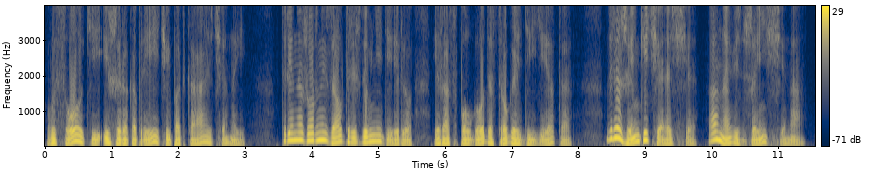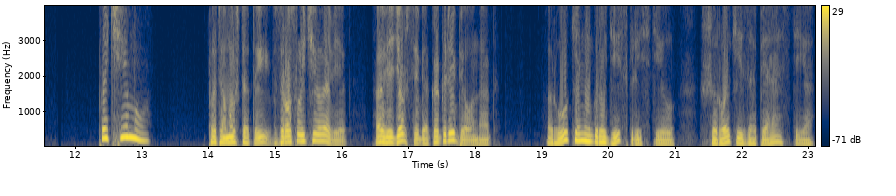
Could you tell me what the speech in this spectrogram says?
Высокий и широкоплечий, подкачанный. Тренажерный зал трижды в неделю и раз в полгода строгая диета. Для Женьки чаще, она ведь женщина. Почему? Потому что ты взрослый человек, а ведешь себя как ребенок. Руки на груди скрестил, широкие запястья,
